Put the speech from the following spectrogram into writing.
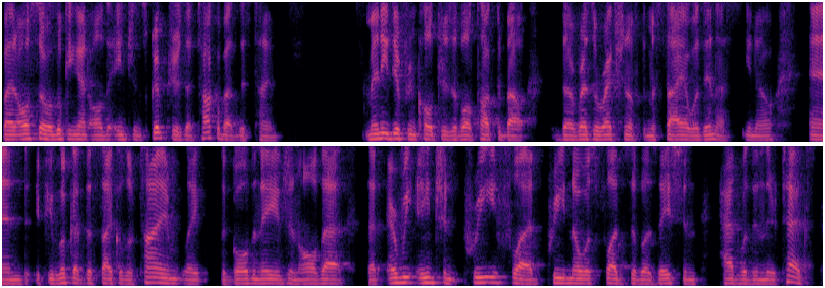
but also looking at all the ancient scriptures that talk about this time many different cultures have all talked about the resurrection of the messiah within us you know? And if you look at the cycles of time like the golden age and all that that every ancient pre-flood pre-noah's flood civilization had within their text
